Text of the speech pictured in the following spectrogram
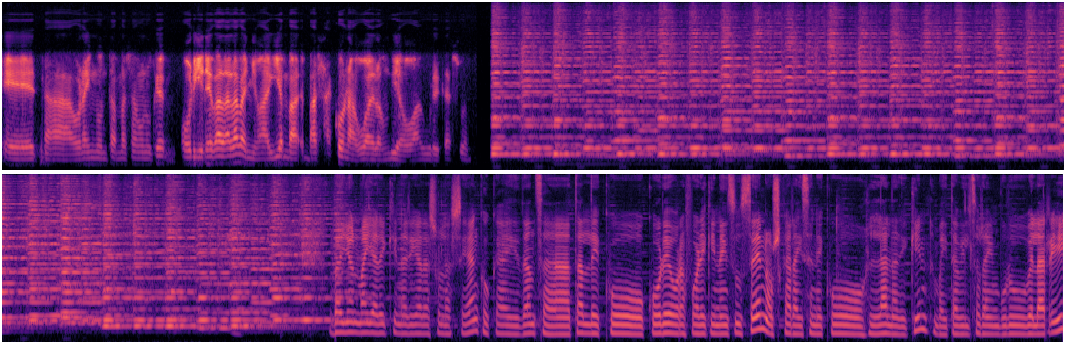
eta orain gontan basango nuke, hori ere badala, baina agian ba, basakonagoa edo handiagoa gure kasuan. Baion maiarekin ari gara solasean, kokai dantza taldeko koreografoarekin nain zuzen, Oskara izeneko lanarekin, baita biltzorain buru belarri.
